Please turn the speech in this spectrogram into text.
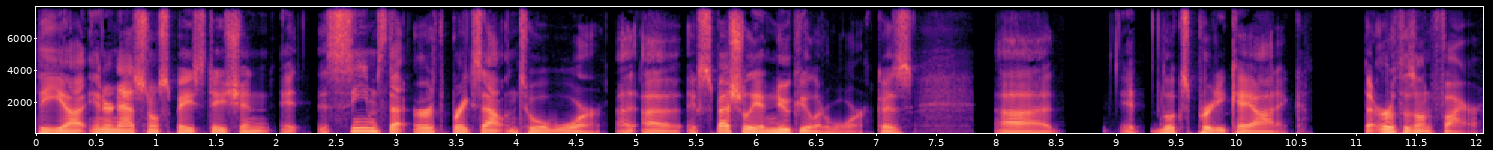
the uh, International Space Station, it, it, seems that Earth breaks out into a war, especially a nuclear war, because uh, it looks pretty chaotic. The Earth is on fire.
